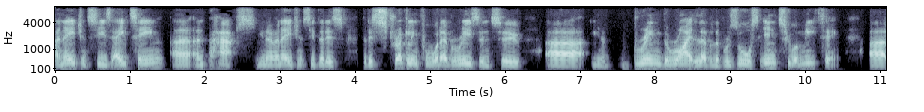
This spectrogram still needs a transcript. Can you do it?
an agency's A team uh, and perhaps you know an agency that is that is struggling for whatever reason to uh, you know bring the right level of resource into a meeting uh,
